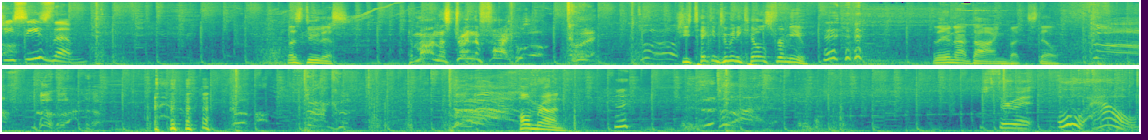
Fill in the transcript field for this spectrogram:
she sees them. Let's do this. Come on, let's join the fight. She's taking too many kills from you. They're not dying, but still. Home run. Just threw it. Ooh, ow.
